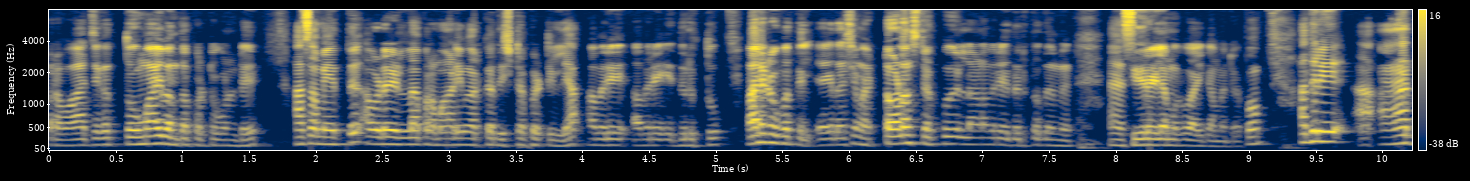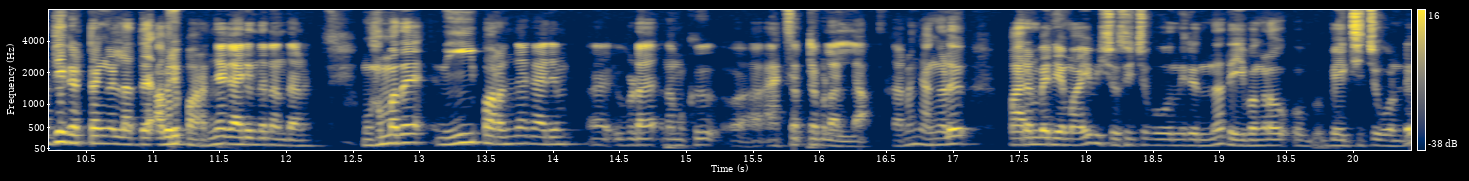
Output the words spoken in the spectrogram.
പ്രവാചകത്വവുമായി ബന്ധപ്പെട്ടുകൊണ്ട് ആ സമയത്ത് അവിടെയുള്ള പ്രമാണിമാർക്ക് അത് ഇഷ്ടപ്പെട്ടില്ല. അവർ അവരെ എതിർത്തു. പല രൂപത്തിൽ ഏകദേശം എട്ടോളം സ്റ്റെപ്പുകളിലാണ് അവർ എതിർത്തതെന്ന് സീറയിൽ നമുക്ക് വായിക്കാൻ പറ്റും. അപ്പോൾ അതിൽ ആദ്യ ഘട്ടങ്ങളിൽ അത് അവർ പറഞ്ഞ കാര്യം തന്നെ എന്താണ്? മുഹമ്മദ് നീ പറഞ്ഞ കാര്യം ഇവിടെ നമുക്ക് ആക്സെപ്റ്റബിൾ അല്ല. കാരണം ഞങ്ങൾ പാരമ്പര്യമായി വിശ്വസിച്ചു പോന്നിരുന്ന ദൈവങ്ങളെ ഉപേക്ഷിച്ചുകൊണ്ട്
